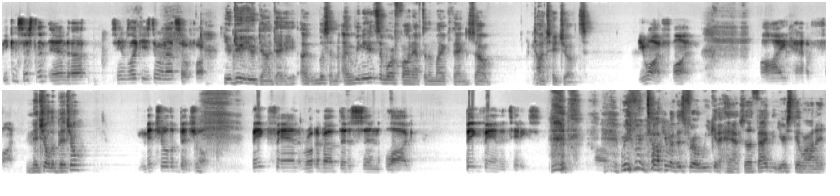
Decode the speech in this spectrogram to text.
be consistent, and uh, seems like he's doing that so far. You do you, Dahntay. Uh, listen, I, we needed some more fun after the mic thing, so Dahntay Jones. You want fun? I have fun. Mitchell the Bitchel. Mitchell the Bitchel. big fan. Wrote about this in the blog. Big fan of the titties. Um, We've been talking about this for a week and a half, so the fact that you're still on it,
